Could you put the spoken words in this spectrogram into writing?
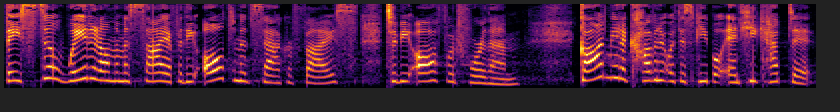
they still waited on the Messiah for the ultimate sacrifice to be offered for them. God made a covenant with his people and he kept it.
